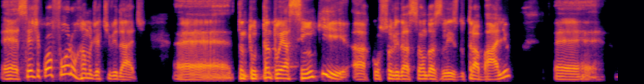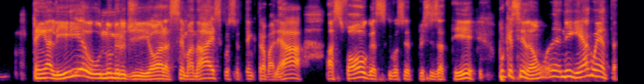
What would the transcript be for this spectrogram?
é, seja qual for o ramo de atividade. É, tanto, tanto é assim que a consolidação das leis do trabalho é, tem ali o número de horas semanais que você tem que trabalhar, as folgas que você precisa ter, porque senão eh, ninguém aguenta.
